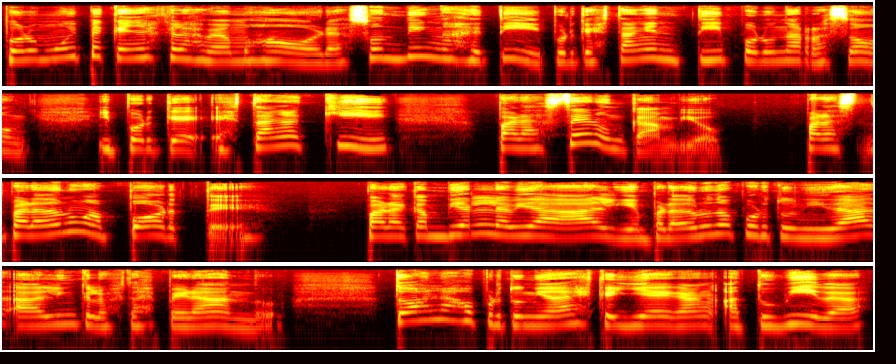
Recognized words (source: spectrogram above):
por muy pequeñas que las veamos ahora, son dignas de ti porque están en ti por una razón y porque están aquí para hacer un cambio, para, para dar un aporte, para cambiarle la vida a alguien, para dar una oportunidad a alguien que lo está esperando. Todas las oportunidades que llegan a tu vida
